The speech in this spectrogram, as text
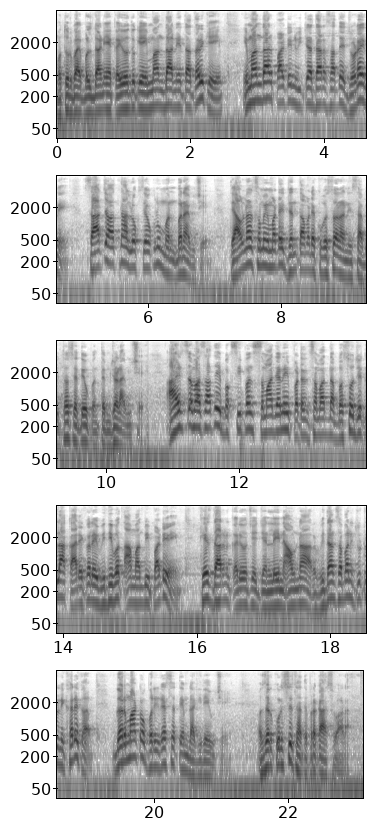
મથુરભાઈ બલદાણીએ કહ્યું હતું કે ઈમાનદાર નેતા તરીકે ઈમાનદાર પાર્ટીની વિચારધારા સાથે જોડાઈને સાચા હાથના લોકસેવકનું મન બનાવ્યું છે. તે આવનાર સમય માટે જનતા માટે ખૂબ જ સરાહનીય સાબિત થશે તેવું પણ તેમ જણાવ્યું છે. આહિર સમાજ સાથે બક્ષીપંચ સમાજ અને પટેલ સમાજના બસો જેટલા કાર્યકરોએ વિધિવત આમ આદમી પાર્ટીને કેસ ધારણ કર્યો છે, જેને લઈને આવનાર વિધાનસભાની ચૂંટણી ખરેખર ગરમાટો ભરી રહેશે તેમ લાગી રહ્યું છે. અઝર કુરશી સાથે પ્રકાશવાળા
